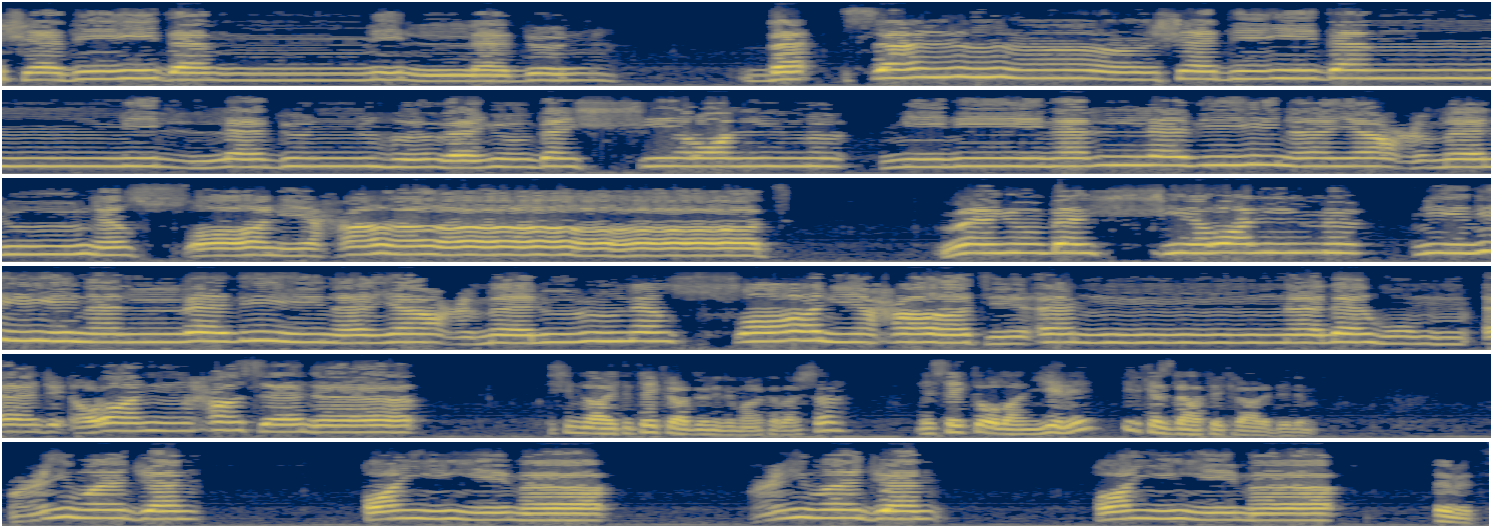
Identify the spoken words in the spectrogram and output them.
شديدا من لدنه بأسا شديدا من لدنه ويبشر المؤمنين الذين يعملون الصالحات ويبشر المؤمنين الذين يعملون الصالحات أن لهم أجرا حسنا Şimdi ayeti tekrar dönelim arkadaşlar. Ve sekte olan yeri bir kez daha tekrar edelim. عوجا قيما عوجا قيما Evet.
